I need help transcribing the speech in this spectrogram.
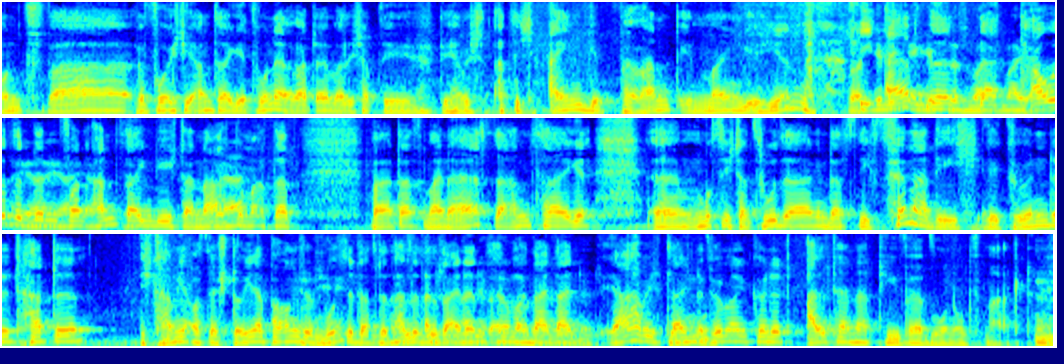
und zwar, bevor ich die Anzeige jetzt runterratte, weil ich habe die, die habe ich, hat sich eingebrannt in mein Gehirn. Die erste nach Tausenden ja, ja, von Anzeigen, die ich danach gemacht habe, war das meine erste Anzeige. Ähm, muss ich dazu sagen, dass die Firma, die ich gegründet hatte, ich kam ja aus der Steuerbranche okay. und wusste, dass das alles so seine. Dein, dein, ja, habe ich gleich mhm. eine Firma gegründet, alternativer Wohnungsmarkt. Mhm.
